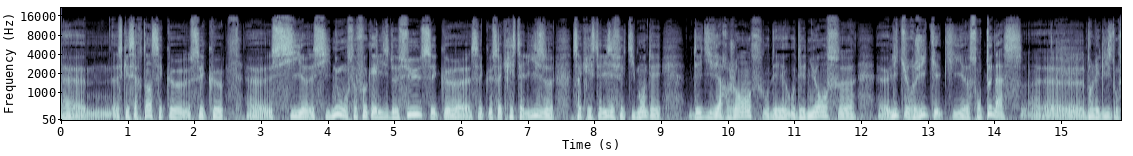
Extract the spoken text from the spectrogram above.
Euh, ce qui est certain, c'est que c'est que euh, si si nous on se focalise dessus, c'est que c'est que ça cristallise ça cristallise effectivement des divergences ou des nuances euh, liturgiques qui sont tenaces dans l'Église. Donc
